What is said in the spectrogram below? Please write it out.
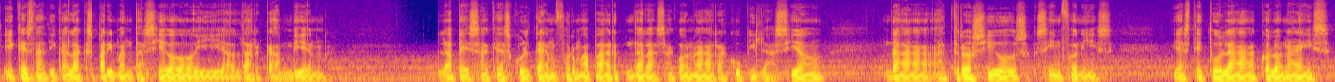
i que es dedica a l'experimentació i al dark ambient. La peça que escoltem forma part de la segona recopilació de Atrocious Symphonies i es titula Colonize.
